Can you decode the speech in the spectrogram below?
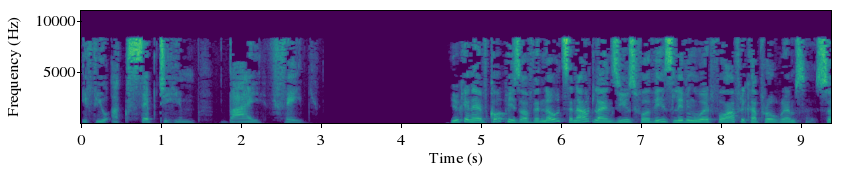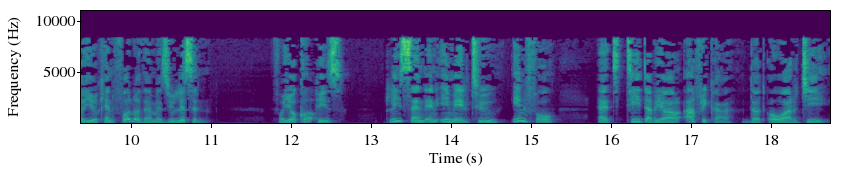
if you accept Him by faith. You can have copies of the notes and outlines used for these Living Word for Africa programs so you can follow them as you listen. For your copies, please send an email to info at twrafrica.org.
